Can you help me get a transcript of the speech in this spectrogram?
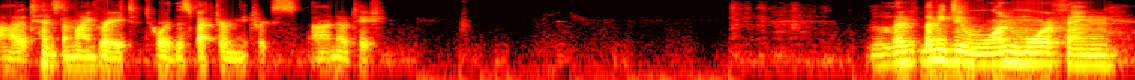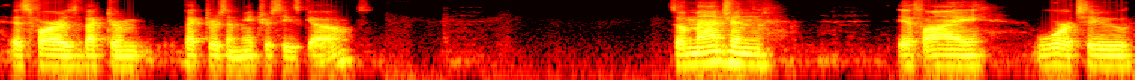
uh, tends to migrate toward the vector matrix uh, notation. Let, let me do one more thing as far as vector vectors and matrices go. So imagine if I were to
